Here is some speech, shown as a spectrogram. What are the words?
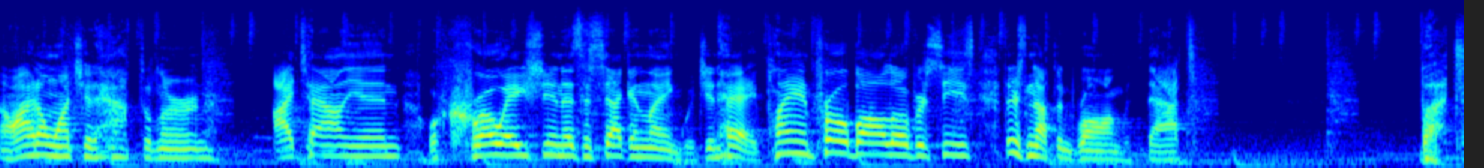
Now, I don't want you to have to learn Italian or Croatian as a second language. And hey, playing pro ball overseas, there's nothing wrong with that. But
